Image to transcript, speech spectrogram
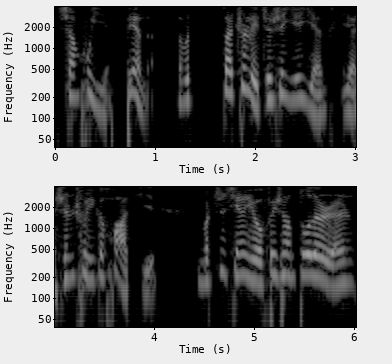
相互演变的。那么在这里其实也衍衍生出一个话题，那么之前有非常多的人，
